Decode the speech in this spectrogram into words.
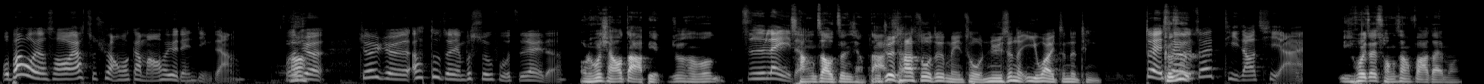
我不知道我有时候要出去玩或干嘛，我会有点紧张，我就觉得、就会觉得啊肚子有点不舒服之类的哦，你会想要大便，你就想说之类的，肠燥症想大。我觉得他说的这个没错，女生的意外真的挺对，所以我就会提早起来，你会在床上发呆吗？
